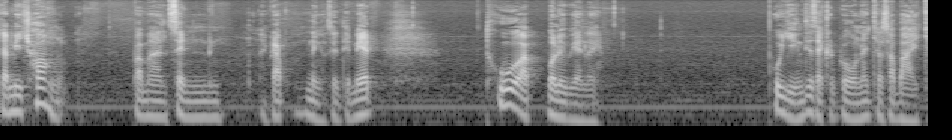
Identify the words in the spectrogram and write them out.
จะมีช่องประมาณเซนนึงนะครับ1เซนติเมตรทั่วบริเวณเลย ผู้หญิงที่ใส่กระโปรงนั้นจะสบายใจ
